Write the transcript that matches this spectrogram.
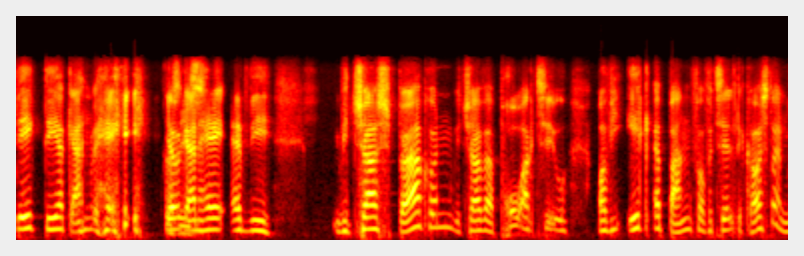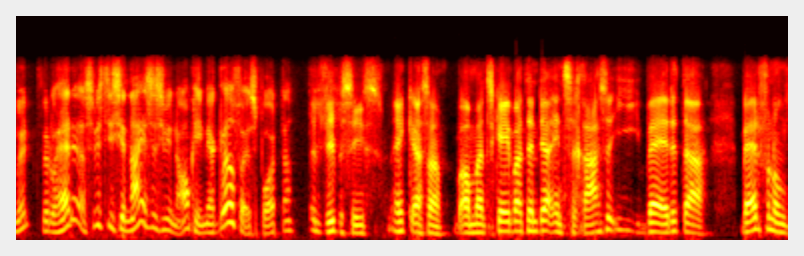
det er ikke det, jeg gerne vil have. Præcis. Jeg vil gerne have, at vi, vi tør spørge kunden, vi tør være proaktive, og vi ikke er bange for at fortælle, det koster en mønt, vil du have det? Og så hvis de siger nej, så siger vi, okay, men jeg er glad for, at jeg spurgte dig. Lige præcis. Ikke? Altså, og man skaber den der interesse i, hvad er det, der, hvad er det for nogle,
